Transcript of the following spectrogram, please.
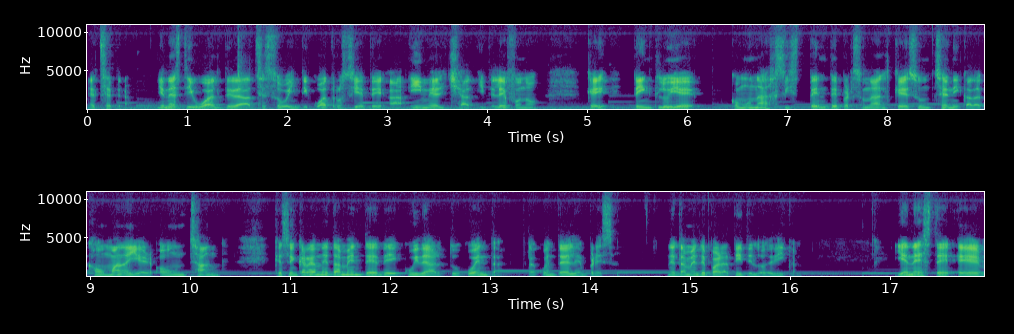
etc. Y en este igual te da acceso 24/7 a email, chat y teléfono, ¿okay? Te incluye como un asistente personal que es un Technical Account Manager o un TANK que se encarga netamente de cuidar tu cuenta, la cuenta de la empresa. Netamente para ti te lo dedican. Y en este eh,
